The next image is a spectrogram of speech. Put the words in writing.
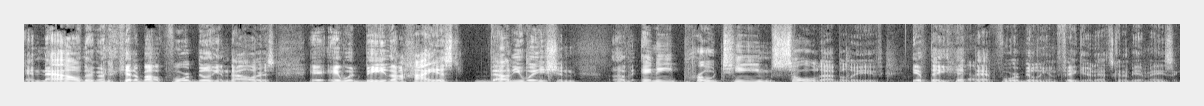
and now they're going to get about four billion dollars. It, it would be the highest valuation of any pro team sold, I believe, if they hit yeah. that four billion figure. That's going to be amazing.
